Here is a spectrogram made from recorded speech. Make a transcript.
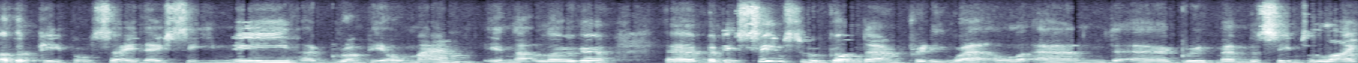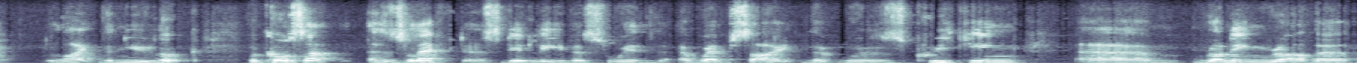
Other people say they see me, a grumpy old man, in that logo. Uh, but it seems to have gone down pretty well, and uh, group members seem to like like the new look. Of course, that has left us, did leave us with a website that was creaking, um, running rather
